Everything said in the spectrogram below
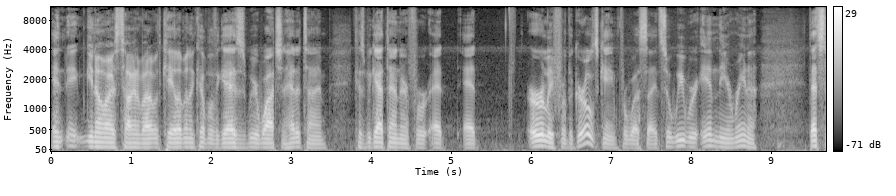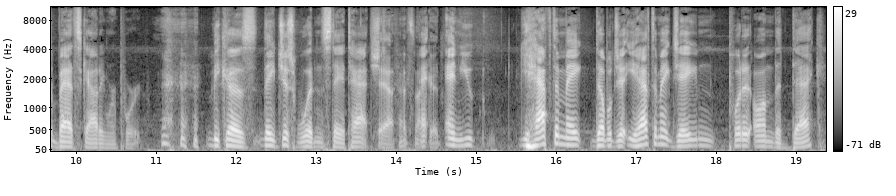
and, and, you know I was talking about it with Caleb and a couple of the guys as we were watching ahead of time because we got down there for at at early for the girls game for Westside, so we were in the arena. That's the bad scouting report because they just wouldn't stay attached. Yeah, that's not good. And you you have to make double J. You have to make Jaden put it on the deck.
